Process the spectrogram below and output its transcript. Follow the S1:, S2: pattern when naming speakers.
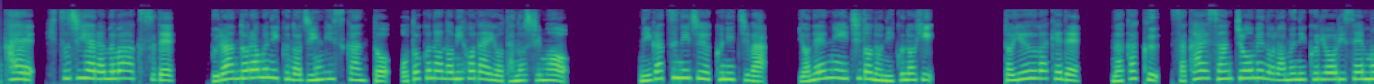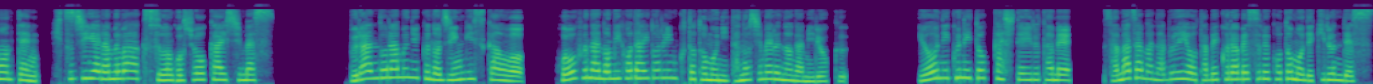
S1: 栄、羊やラムワークスで、ブランドラム肉のジンギスカンとお得な飲み放題を楽しもう。2月29日は、4年に一度の肉の日。というわけで、中区、栄3丁目のラム肉料理専門店、羊やラムワークスをご紹介します。ブランドラム肉のジンギスカンを、豊富な飲み放題ドリンクとともに楽しめるのが魅力。羊肉に特化しているため、様々な部位を食べ比べすることもできるんです。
